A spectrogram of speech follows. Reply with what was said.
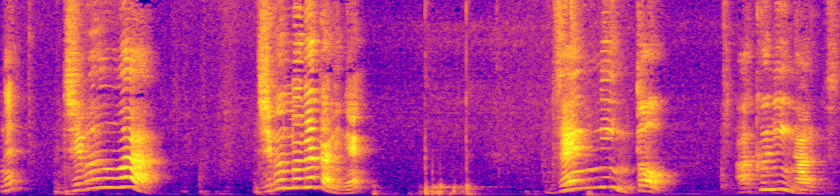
ね、自分は自分の中にね善人と悪人があるんです。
